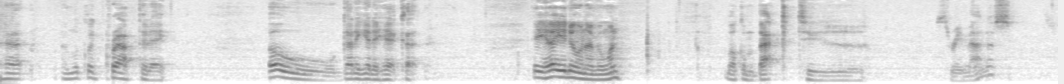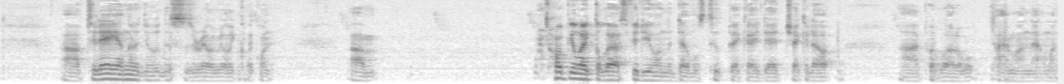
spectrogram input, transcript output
hat. I look like crap today. Oh, gotta get a haircut. Hey, how you doing, everyone? Welcome back to Serene Madness. Uh, today I'm gonna do this is a really really quick one. Um, hope you liked the last video on the Devil's Toothpick I did. Check it out. Uh, I put a lot of time on that one.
